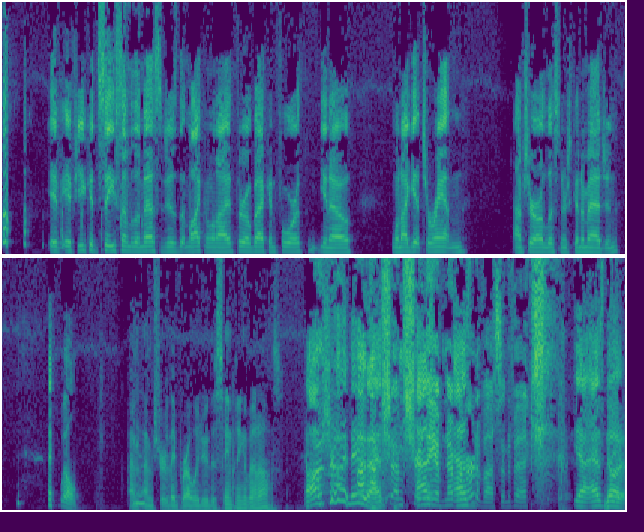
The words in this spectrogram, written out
if if you could see some of the messages that Michial and I throw back and forth, you know, when I get to ranting, I'm sure our listeners can imagine. Well, I'm, I'm sure they probably do the same thing about us. Oh, I'm sure they do. I, am As- sure, I'm sure as- they have never as- heard of us. In fact, Yeah, as No, they-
